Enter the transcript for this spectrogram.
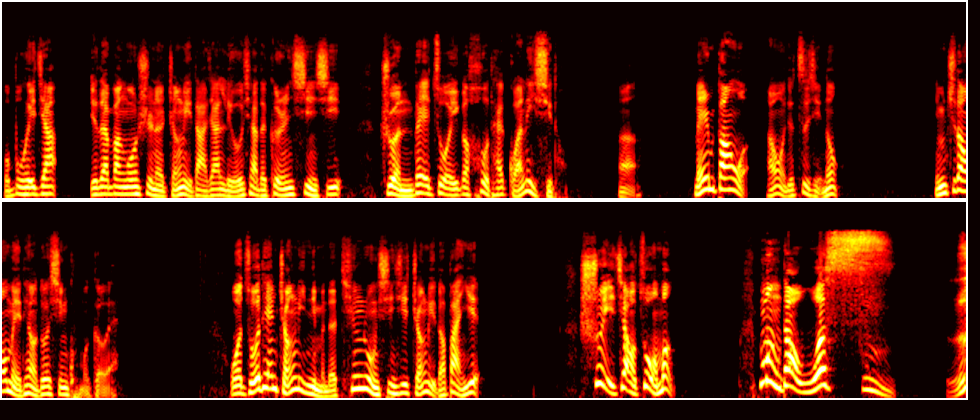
我不回家，也在办公室呢整理大家留下的个人信息，准备做一个后台管理系统啊。没人帮我，然后我就自己弄。你们知道我每天有多辛苦吗？各位。我昨天整理你们的听众信息，整理到半夜，睡觉做梦，梦到我死了，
